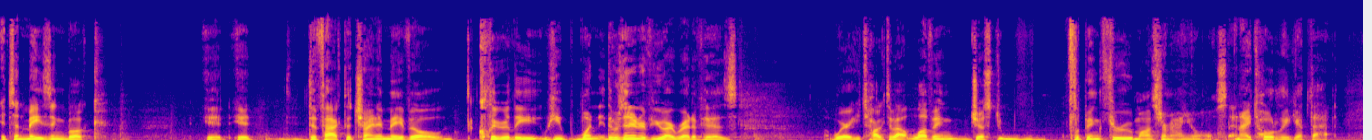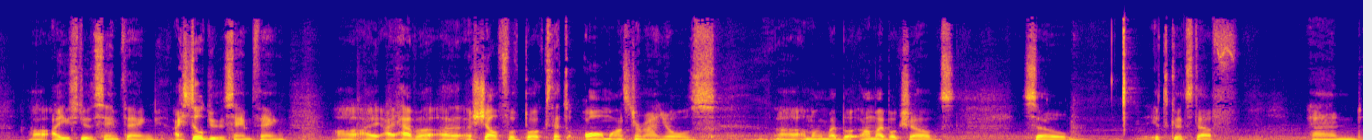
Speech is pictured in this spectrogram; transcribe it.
it's an amazing book. It it the fact that China Miéville clearly he when there was an interview I read of his where he talked about loving just flipping through monster manuals, and I totally get that. Uh, I used to do the same thing. I still do the same thing. Uh, I, I, have a, a, shelf of books that's all monster manuals uh, among my book on my bookshelves. So it's good stuff, and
